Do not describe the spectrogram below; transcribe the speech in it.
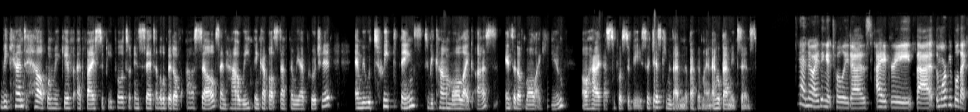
we can't help when we give advice to people to insert a little bit of ourselves and how we think about stuff and we approach it and we would tweak things to become more like us instead of more like you or how it's supposed to be. So just keeping that in the back of mind. I hope that makes sense. Yeah, no, I think it totally does. I agree that the more people that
